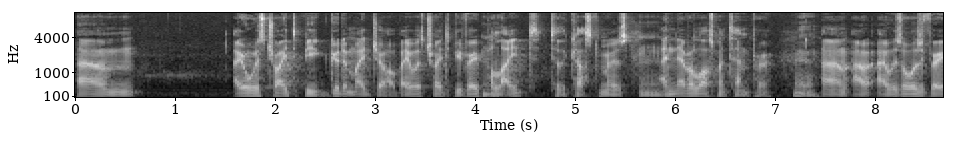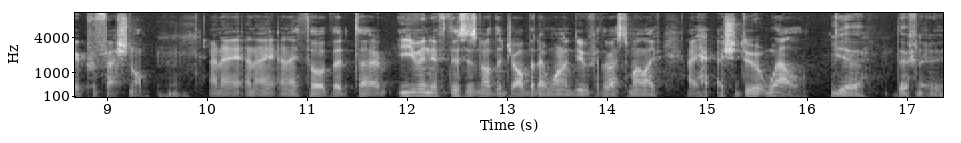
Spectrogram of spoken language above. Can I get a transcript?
um, I always tried to be good at my job. I always tried to be very polite to the customers. I never lost my temper. Yeah. Um, I, I was always very professional, and I and I and I thought that uh, even if this is not the job that I want to do for the rest of my life, I I should do it well Yeah, definitely.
